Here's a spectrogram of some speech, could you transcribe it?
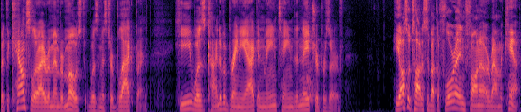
But the counselor I remember most was Mr. Blackburn. He was kind of a brainiac and maintained the nature preserve. He also taught us about the flora and fauna around the camp,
